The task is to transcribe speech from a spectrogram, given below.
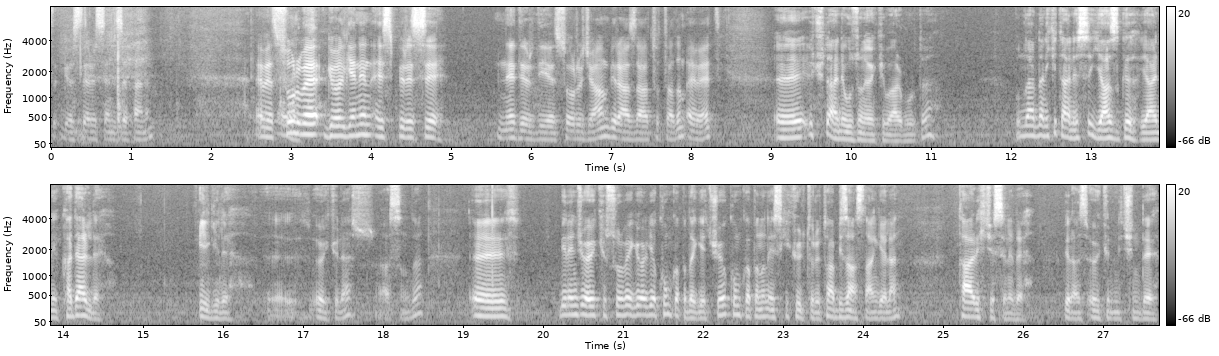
gösterirseniz efendim. Evet, sur ve gölgenin esprisi nedir diye soracağım. Biraz daha tutalım. Evet. Ee, üç tane uzun öykü var burada. Bunlardan iki tanesi yazgı yani kaderle ilgili e, öyküler aslında. Ee, birinci öykü Sur ve Gölge Kumkapı'da geçiyor. Kumkapı'nın eski kültürü ta Bizans'tan gelen tarihçesini de biraz öykünün içinde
